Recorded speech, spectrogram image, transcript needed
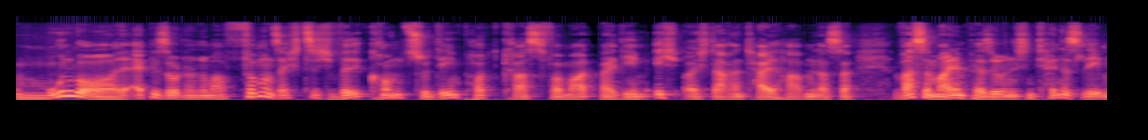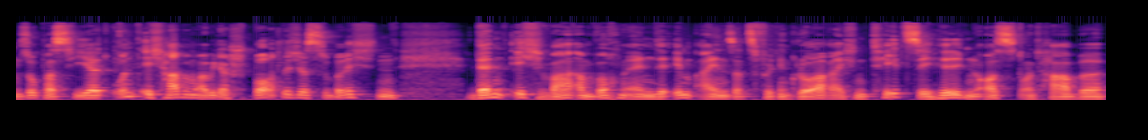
Moonball, Episode Nummer 65. Willkommen zu dem Podcast-Format, bei dem ich euch daran teilhaben lasse, was in meinem persönlichen Tennisleben so passiert. Und ich habe mal wieder Sportliches zu berichten, denn ich war am Wochenende im Einsatz für den glorreichen TC Hilden Ost und habe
